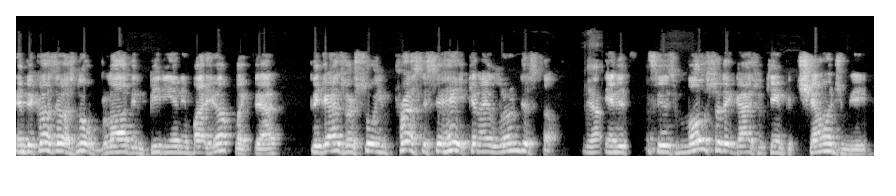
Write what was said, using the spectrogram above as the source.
And because there was no blood and beating anybody up like that, the guys were so impressed. They said, "Hey, can I learn this stuff?" Yeah. And it says most of the guys who came to challenge me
